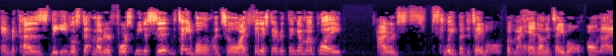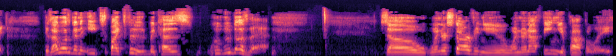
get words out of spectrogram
And because the evil stepmother forced me to sit at the table until I finished everything on my plate, I would sleep at the table, put my head on the table all night, because I was going to eat spiked food because who, who does that? So when they're starving you, when they're not feeding you properly,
